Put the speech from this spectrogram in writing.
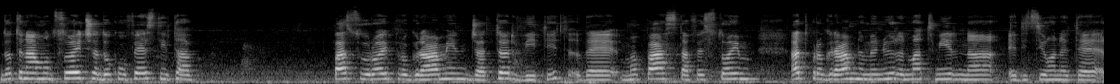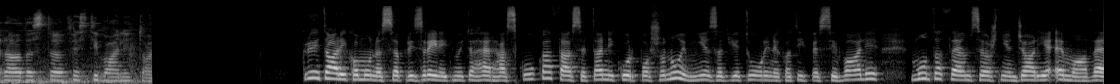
do të na mundësojë që Dokufesti ta pasurojë programin gjatë tërë vitit dhe më pas ta festojmë atë program në mënyrën më të mirë në edicionet e radhës të festivalit tonë. Kryetari i Komunës së Prizrenit, Mytaher Haskuka, tha se tani kur po shënojmë njëzet vjetorin e këtij festivali, mund të them se është një ngjarje e madhe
